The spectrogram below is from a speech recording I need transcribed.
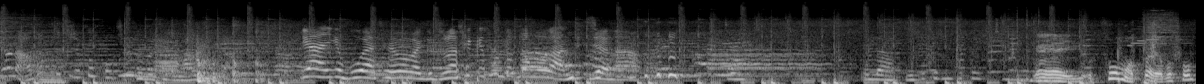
레아나 안 아프지? 자꾸 거칠게 같아. 야 이게 뭐야? 제발 이거 누나 새끼 손톱 정도가 안 되잖아. 이 새끼 손톱 좀. 야야 이거 소음 없어 여보 소음?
